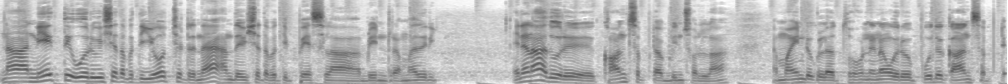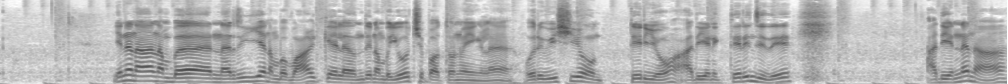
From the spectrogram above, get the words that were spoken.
நான் நேற்று ஒரு விஷயத்தை பற்றி யோசிச்சுட்டு இருந்தேன் அந்த விஷயத்தை பற்றி பேசலாம் அப்படின்ற மாதிரி. என்னென்னா அது ஒரு கான்செப்ட் அப்படின்னு சொல்லலாம். என் மைண்டுக்குள்ளே தோணுன ஒரு புது கான்செப்ட் என்னென்னா நம்ம நிறைய நம்ம வாழ்க்கையில் வந்து நம்ம யோசிச்சு பார்த்தோன்னு வைங்களேன். ஒரு விஷயம் தெரியும். அது எனக்கு தெரிஞ்சுது. அது என்னென்னா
